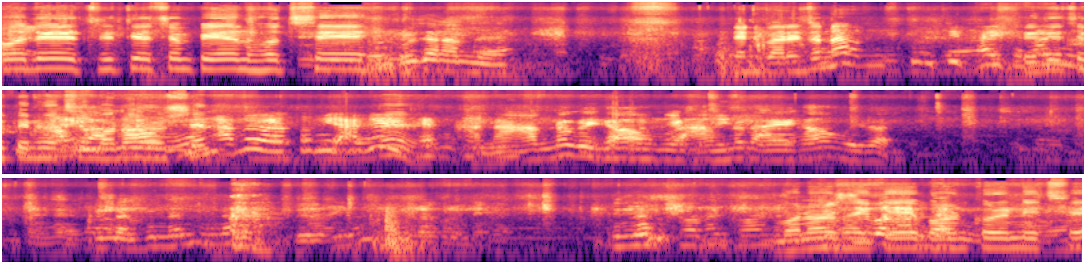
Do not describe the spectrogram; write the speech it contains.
আমাদের তৃতীয় চ্যাম্পিয়ন হচ্ছে তৃতীয় চ্যাম্পিয়ন হচ্ছে মনোহর হোসেন। মনোহর ভাইকে বরণ করে নিচ্ছে।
